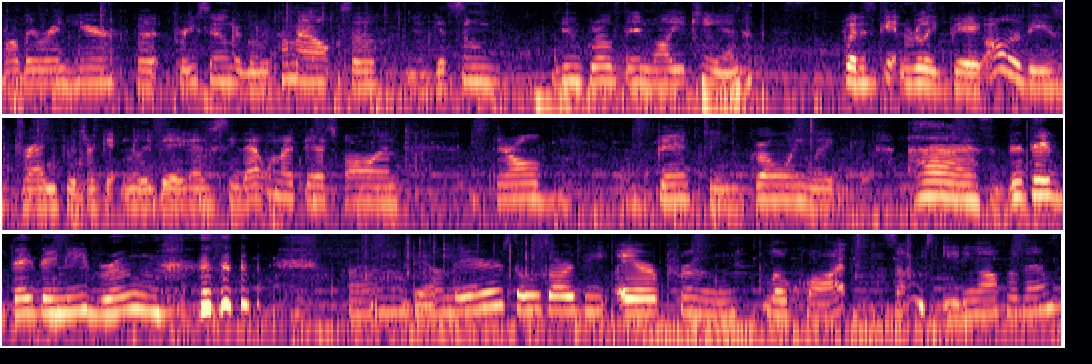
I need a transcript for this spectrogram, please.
while they were in here, but pretty soon they're going to come out. So, you know, get some new growth in while you can. But it's getting really big. All of these dragon fruits are getting really big. As you see, that one right there is falling. They're all bent and growing like, ah, they, they, they need room. um, down there, those are the air pruned loquat. Something's eating off of them.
